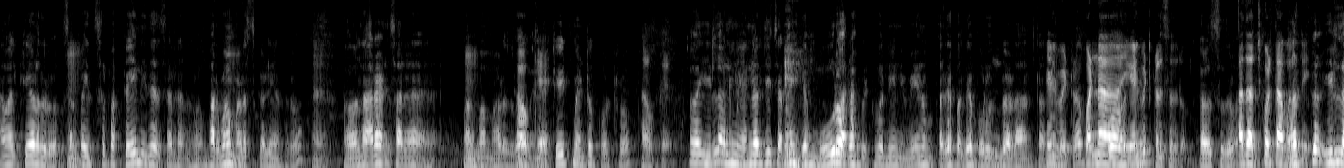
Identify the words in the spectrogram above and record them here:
ಆಮೇಲೆ ಕೇಳಿದ್ರು ಸ್ವಲ್ಪ ಇದು ಸ್ವಲ್ಪ ಪೇಯ್ನ್ ಇದೆ ಸರ್ ಅಂದರು. ಮರ್ಮ ಮಾಡಿಸ್ಕೊಳ್ಳಿ ಅಂದರು. ನಾರಾಯಣ್ ಸರ್ ಮರ್ಮ ಮಾಡಿದ್ರು ಟ್ರೀಟ್ಮೆಂಟು ಕೊಟ್ಟರು ಇಲ್ಲ ನಿಮ್ಮ ಎನರ್ಜಿ ಚೆನ್ನಾಗಿದೆ ಮೂರು ವಾರ ಬಿಟ್ಟು ಬನ್ನಿ ನೀವೇನು ಪದೇ ಪದೇ ಬರೋದು ಬೇಡ ಅಂತ ಹೇಳ್ಬಿಟ್ರು ಬಣ್ಣ ಹೇಳ್ಬಿಟ್ಟು ಕಳಿಸಿದ್ರು. ಕಳಿಸಿದ್ರು. ಅದು ಹಚ್ಕೊಳ್ತಾ ಇಲ್ಲ.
